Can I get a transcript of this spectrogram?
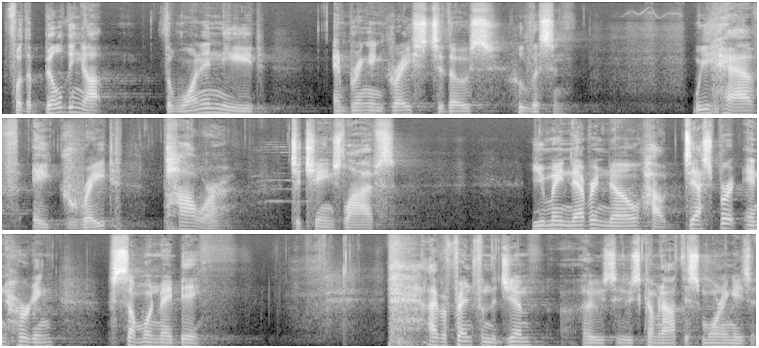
for the building up the one in need and bringing grace to those who listen. We have a great power to change lives. You may never know how desperate and hurting someone may be. I have a friend from the gym who's, who's coming out this morning. He's a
